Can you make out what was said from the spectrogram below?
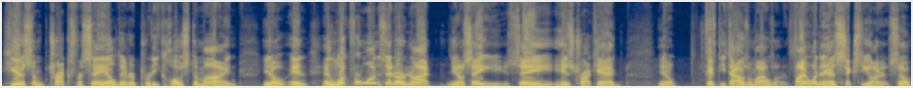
here's some trucks for sale that are pretty close to mine, you know, and and look for ones that are not, you know, say say his truck had, you know, 50,000 miles on it. Find one that has 60 on it. So,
